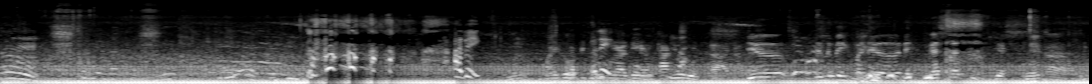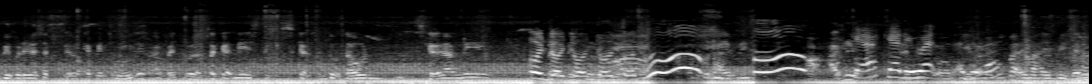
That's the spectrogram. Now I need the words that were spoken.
Hmm. Adik My God, kita Adik. pun ada yang takut. Dia dia lebih kepada ni gas. Yes. Ha, lebih kepada gas lati. Pakai petrol je. Ha, petrol. Sekat ni sekat untuk tahun sekarang ni Oh do do do do do hybrid. Ah, hybrid. Okay, okay, adik buat. Okey, Adik kalau buat. ubat memang hybrid. Kalau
